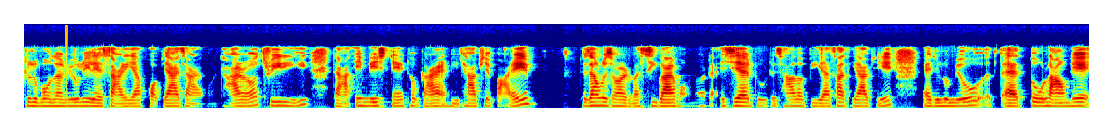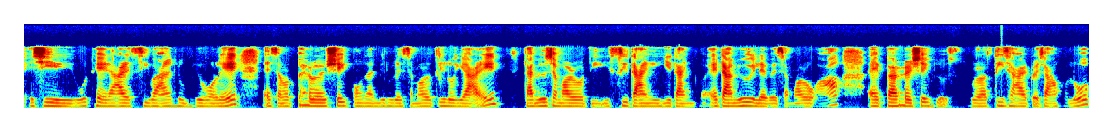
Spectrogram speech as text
ဒီလိုပုံစံမျိုးလေးလည်းစာတွေကဖော်ပြကြတယ်ပေါ့ဒါကတော့ 3D ဒါ image နဲ့ထုတ်ထားတဲ့အနေအထားဖြစ်ပါတယ် ဒါကြောင့်လို့ကျွန်တော်တို့ဒီမှာစီပိုင်းပေါ့နော်ဒါအရက်တို့တခြားသောပီယာစသည်အဖြစ်အဲဒီလိုမျိုးအဲတိုလောင်တဲ့အရေကိုထည့်ထားတဲ့စီပိုင်းလိုမျိုးလည်းအဲကျွန်တော် barrel shape ပုံစံမျိုးလည်းကျွန်တော်တို့သိလို့ရတယ်ဒါမျိုးကျွန်တော်တို့ဒီစီတိုင်းရေတိုင်းပေါ့အဲဒါမျိုးတွေလည်းပဲကျွန်တော်တို့ကအဲ barrel shape လို့ဆိုတော့သိထားတဲ့အတွက်ကြောင့်မလို့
